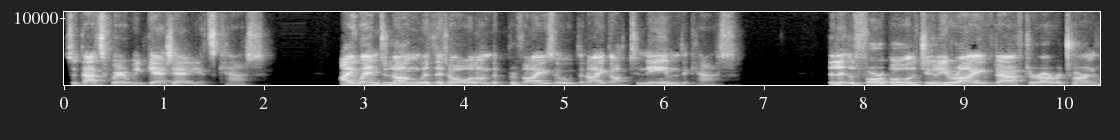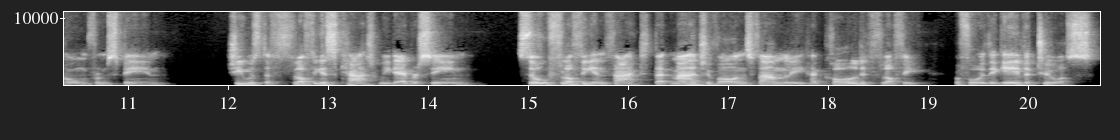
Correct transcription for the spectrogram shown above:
So that's where we'd get Elliot's cat. I went along with it all on the proviso that I got to name the cat. The little furball duly arrived after our return home from Spain. She was the fluffiest cat we'd ever seen. So fluffy, in fact, that Mad Siobhan's family had called it Fluffy before they gave it to us.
